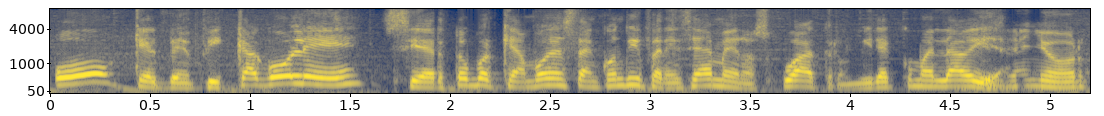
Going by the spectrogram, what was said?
o que el Benfica golee, ¿cierto? Porque ambos están con diferencia de menos cuatro. Mire cómo es la vida. señor.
